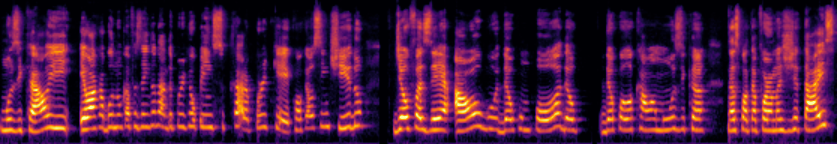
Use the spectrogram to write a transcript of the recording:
musical e eu acabo nunca fazendo nada porque eu penso, cara, por quê? Qual é o sentido de eu fazer algo, de eu compor, de eu de eu colocar uma música nas plataformas digitais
